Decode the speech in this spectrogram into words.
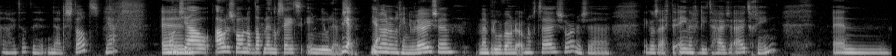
hoe heet dat, de, naar de stad. Ja. En... Want jouw ouders woonden op dat moment nog steeds in Nieuw-Leuzen? Ja, die ja. woonden nog in Nieuw-Leuzen. Mijn broer woonde ook nog thuis hoor. Dus uh, ik was eigenlijk de enige die het huis uitging. En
